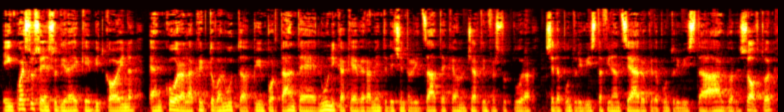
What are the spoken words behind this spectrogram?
E in questo senso direi che Bitcoin è ancora la criptovaluta più importante, è l'unica che è veramente decentralizzata e che ha una certa infrastruttura sia dal punto di vista finanziario che dal punto di vista hardware e software,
